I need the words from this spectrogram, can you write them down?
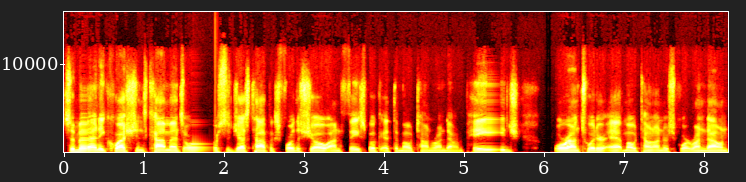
Submit any questions, comments, or suggest topics for the show on Facebook at the Motown Rundown page or on Twitter at Motown underscore rundown.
